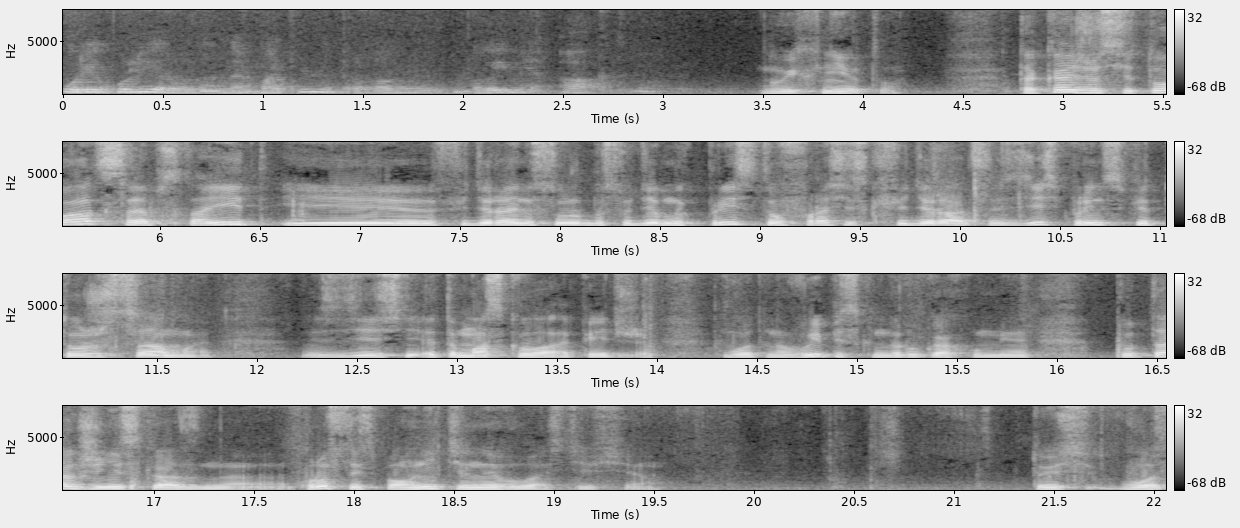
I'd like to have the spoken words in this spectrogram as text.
урегулированы нормативно-правовыми актами. Но их нету. Такая же ситуация обстоит и Федеральной службе судебных приставов Российской Федерации. Здесь, в принципе, то же самое. Здесь это Москва, опять же. Вот на выписке на руках у меня. Тут также не сказано. Просто исполнительная власть и все. То есть вот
